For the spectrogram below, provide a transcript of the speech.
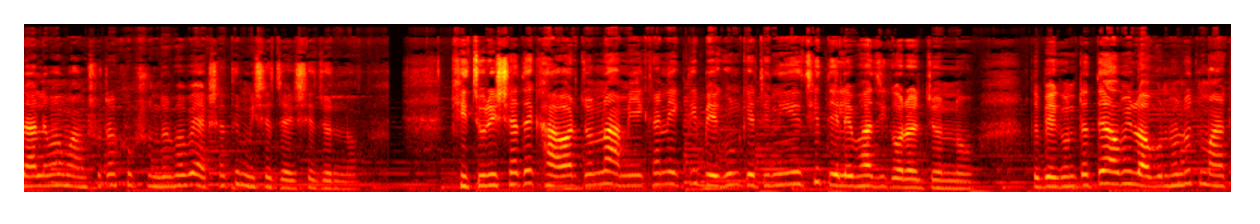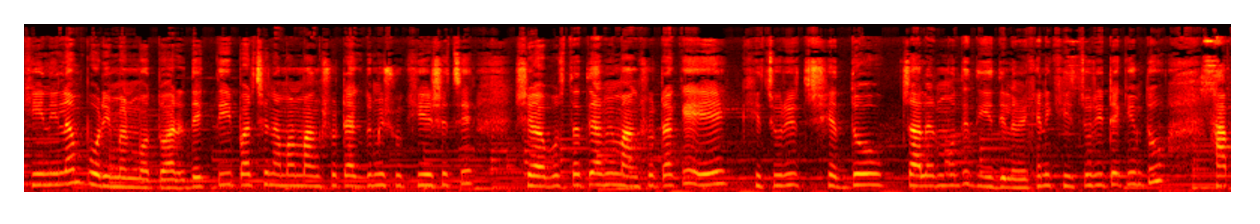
ডাল এবং মাংসটা খুব সুন্দরভাবে একসাথে মিশে যায় সেজন্য। খিচুড়ির সাথে খাওয়ার জন্য আমি এখানে একটি বেগুন কেটে নিয়েছি তেলে ভাজি করার জন্য। তো বেগুনটাতে আমি লবণ, হলুদ মাখিয়ে নিলাম পরিমাণ মতো। আর দেখতেই পাচ্ছেন আমার মাংসটা একদমই শুকিয়ে এসেছে। সে অবস্থাতে আমি মাংসটাকে এ খিচুড়ির সেদ্ধ চালের মধ্যে দিয়ে দিলাম। এখানে খিচুড়িটা কিন্তু হাফ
